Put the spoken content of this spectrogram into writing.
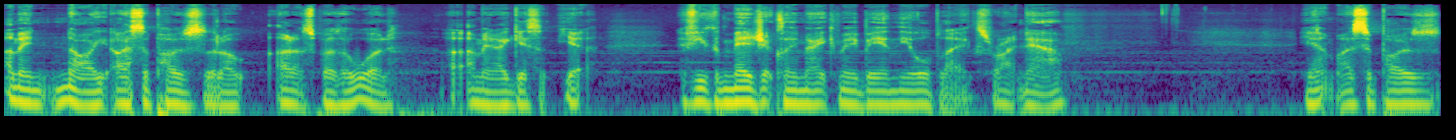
I mean, no, I, I suppose that I, I don't suppose I would. I, I mean, I guess, yeah. If you could magically make me be in the All Blacks right now, yeah, I suppose,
